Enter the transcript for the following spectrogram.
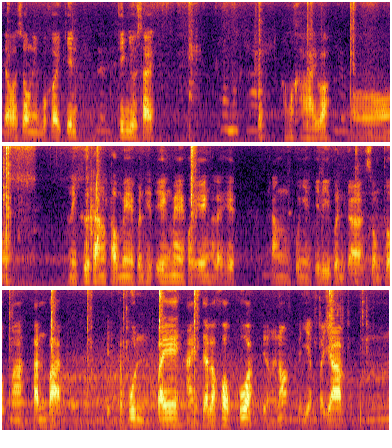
แต่ว่าช่วงนี้บ่เคยกิน กินอยู่ไสเข้ามาขายเอามาขายบ่อ๋ออันนี้คือทางเฒ่าแม่เพิ่นเฮ็ดเองแม่เขาเองอะไรเฮ็ดทางผู้ใหญ่ใจดีเพิ่นก็สมทบมาพันบาทเฮ็ดกระปุ้นไปให้แต่ละครอบครัวพี่น้องเนาะไปเยี่ยมไปยามอืม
